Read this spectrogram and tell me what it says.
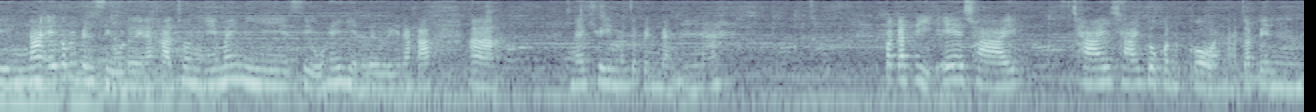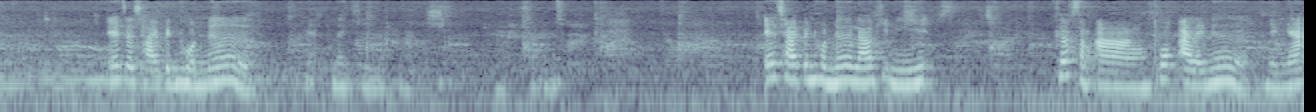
ริง ๆ หน้าเอก็ไม่เป็นสิวเลยนะคะ ช่วงนี้ไม่มีสิวให้เห็นเลยนะคะอ่าเนื้อครีมมันจะเป็นแบบนี้นะ ปกติเอใช้ใช้ใช้ตัวก่อนๆน่ะจะเป็นเอจะใช้เป็นโทนเนอร์เนี่ยในครีมนะคะเนี่ยเอใช้เป็นโทนเนอร์แล้วทีนี้ เครื่องสำอาง พวกอายไลเนอร์อย่างเงี้ย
